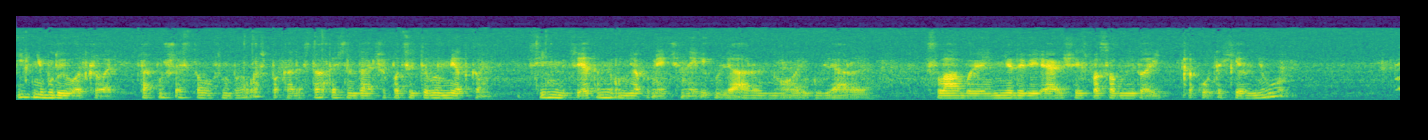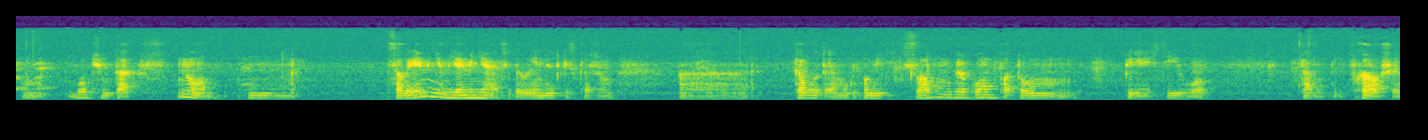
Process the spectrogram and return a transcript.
и не буду его открывать. Так, ну 6 столов набралось, пока достаточно. Дальше по цветовым меткам. Синими цветами у меня помечены регуляры, но регуляры слабые, недоверяющие, способные творить какую-то херню. В общем так. Ну, со временем я меняю цветовые метки, скажем, а, кого-то я могу пометить слабым игроком, потом перевести его там в хороший.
